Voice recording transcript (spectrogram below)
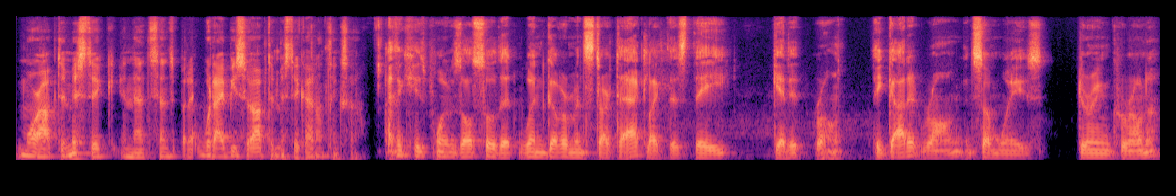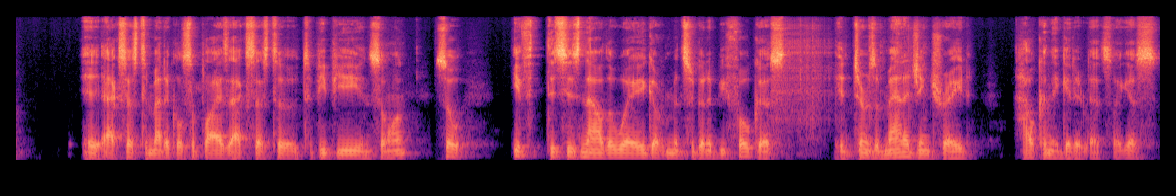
more optimistic in that sense. But would I be so optimistic? I don't think so. I think his point was also that when governments start to act like this, they get it wrong. They got it wrong in some ways during Corona, eh, access to medical supplies, access to, to PPE, and so on. So, if this is now the way governments are going to be focused in terms of managing trade, how can they get it? That's, I guess,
